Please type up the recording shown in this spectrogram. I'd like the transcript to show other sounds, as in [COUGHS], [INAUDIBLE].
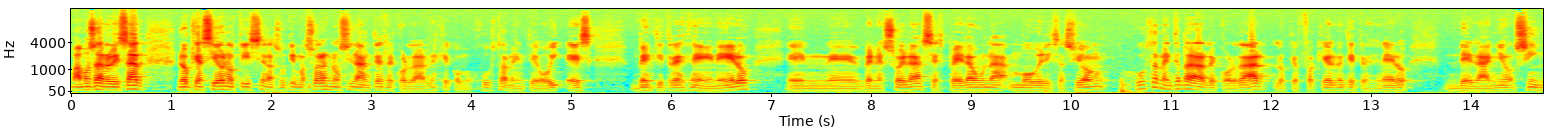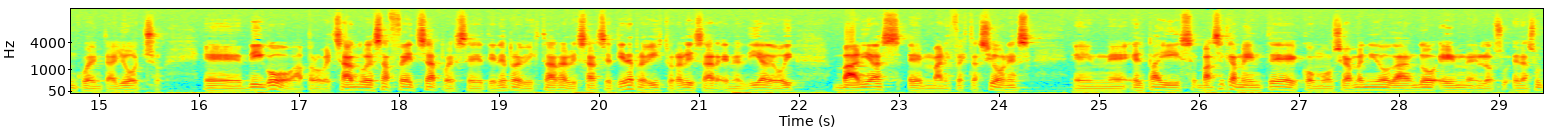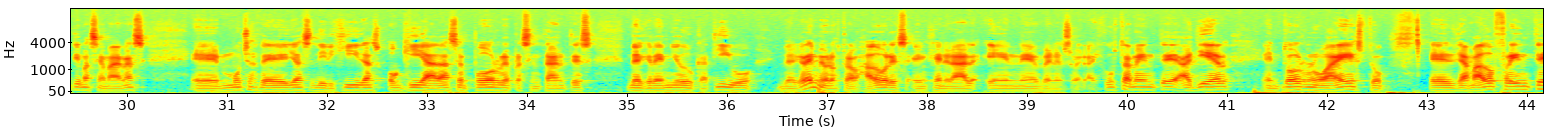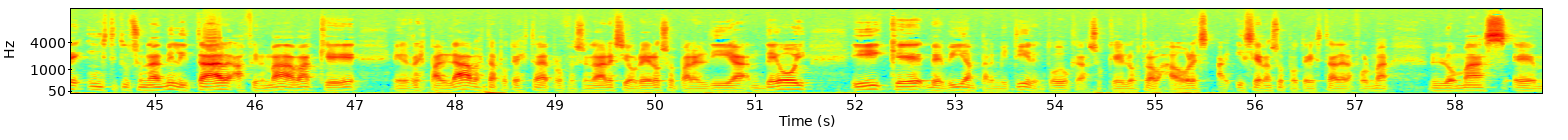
Vamos a revisar lo que ha sido noticia en las últimas horas, no sin antes recordarles que como justamente hoy es 23 de enero, en eh, Venezuela se espera una movilización justamente para recordar lo que fue aquel 23 de enero del año 58. Eh, digo, aprovechando esa fecha, pues se tiene prevista realizar, se tiene previsto realizar en el día de hoy varias eh, manifestaciones en eh, el país, básicamente como se han venido dando en, las últimas semanas, eh, muchas de ellas dirigidas o guiadas por representantes del gremio educativo, del gremio de los trabajadores en general en eh, Venezuela. Y justamente ayer, en torno a esto, el llamado Frente Institucional Militar afirmaba que respaldaba esta protesta de profesionales y obreros para el día de hoy y que debían permitir, en todo caso, que los trabajadores hicieran su protesta de la forma lo más em,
